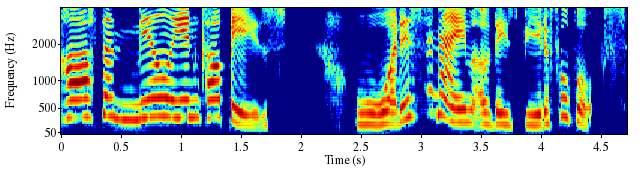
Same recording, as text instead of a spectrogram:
half a million copies. What is the name of these beautiful books?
